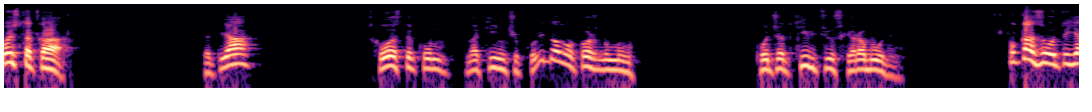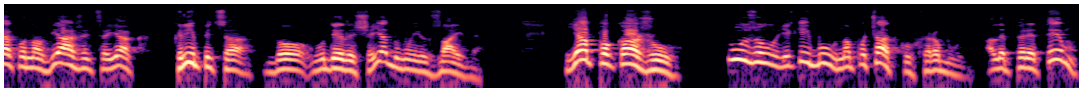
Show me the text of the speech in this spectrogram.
Ось така петля з хвостиком на кінчику. Відомо кожному початківцю з херабуни. Показувати, як вона в'яжеться, як кріпиться до вудилища, я думаю, зайве. Я покажу вузол, який був на початку в херабуні. Але перед тим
